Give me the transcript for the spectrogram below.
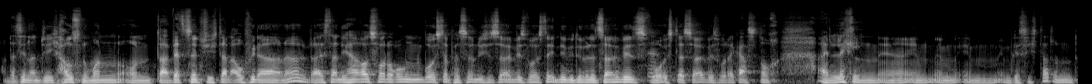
Und das sind natürlich Hausnummern und da wird es natürlich dann auch wieder, ne, da ist dann die Herausforderung, wo ist der persönliche Service, wo ist der individuelle Service, ja. wo ist der Service, wo der Gast noch ein Lächeln äh, im, im, im, im Gesicht hat. Und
